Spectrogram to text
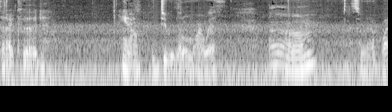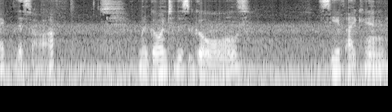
that I could, you know, do a little more with. Um, so I'm gonna wipe this off. I'm gonna go into this gold, see if I can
